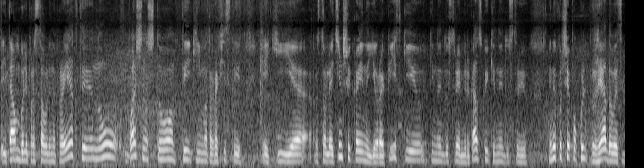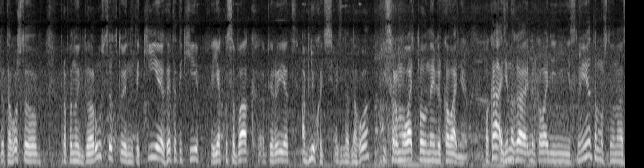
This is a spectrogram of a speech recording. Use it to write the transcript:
І там былі прадстаўлены праекты. Ну бачна што ты кінематаграфісты якія прадстаўляюць іншыя краіны еўрапейскія кінаіндустрыі амерыканскую кінаіндустрыю. Яны хутчэй пакуль прыглядваюцца да таго што прапануюць беларусы хто яны такія. Гэта такі як у сабак перыяд абнюхаць адзін аднаго і сфармаваць пэўнае меркаванне. Пока адзінага меркавання не існуе таму што у нас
